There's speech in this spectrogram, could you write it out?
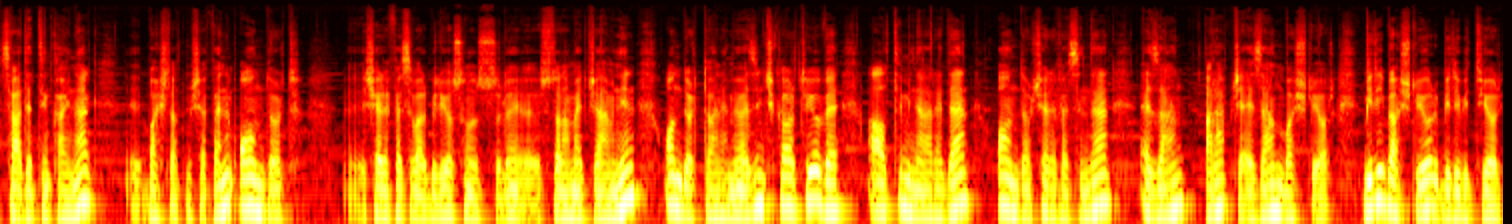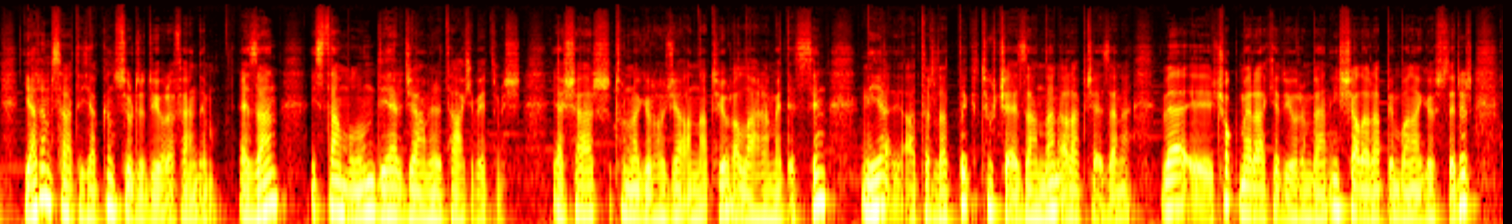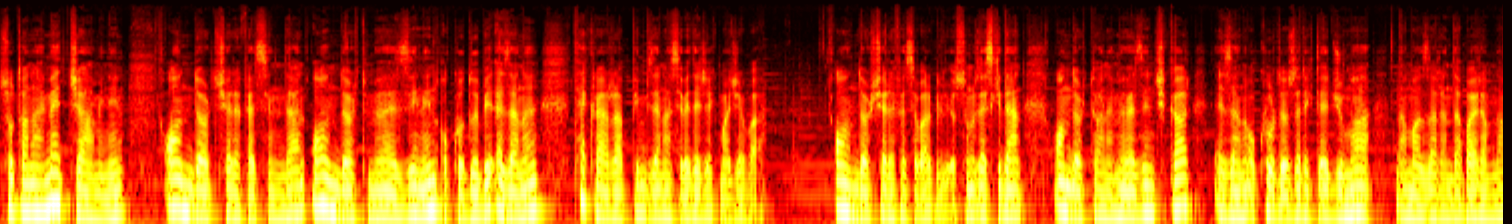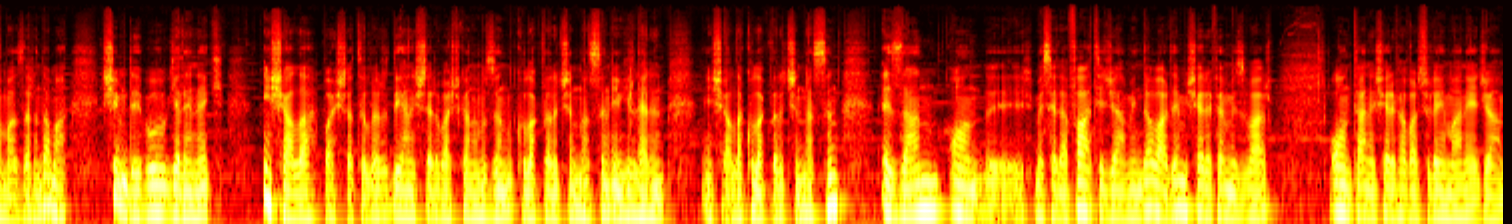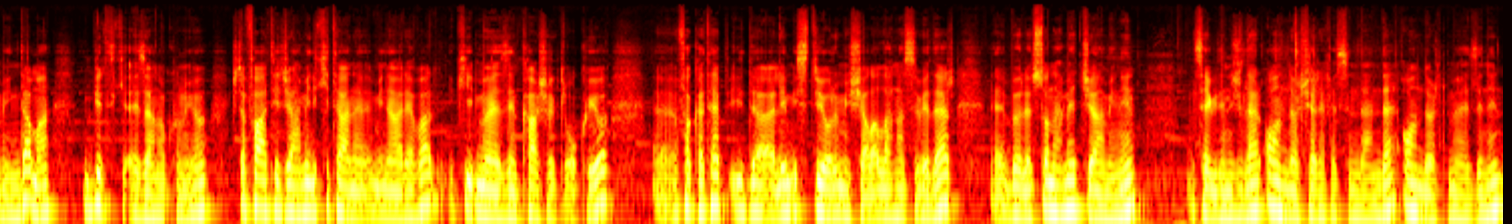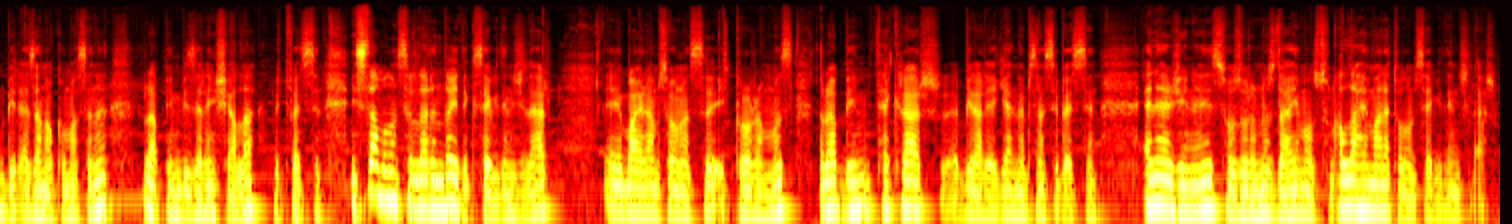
Saadettin Kaynak e, başlatmış efendim 14 e, şerefesi var biliyorsunuz Sultanahmet Camii'nin. 14 tane müezzin çıkartıyor ve 6 minareden 14 şerefesinden ezan, Arapça ezan başlıyor. Biri başlıyor, biri bitiyor. Yarım saate yakın sürdü diyor efendim. Ezan İstanbul'un diğer camileri takip etmiş. Yaşar Turnagöl Hoca anlatıyor. Allah rahmet etsin. Niye hatırlattık? Türkçe ezandan Arapça ezana. Ve e, çok merak ediyorum ben. İnşallah Rabbim bana gösterir. Sultanahmet Camii'nin 14 şerefesinden 14 müezzinin okuduğu bir ezanı tekrar Rabbim bize nasip edecek mi acaba? 14 şerefesi var biliyorsunuz. Eskiden 14 tane müezzin çıkar, ezanı okurdu özellikle cuma namazlarında, bayram namazlarında ama şimdi bu gelenek İnşallah başlatılır. Diyanet İşleri Başkanımızın kulakları çınlasın, ilgilerin inşallah kulakları çınlasın. Ezan 10 e, mesela Fatih Camii'nde var değil mi? Şerefemiz var. 10 tane şerefe var Süleymaniye Camii'nde ama bir ezan okunuyor. İşte Fatih Camii'nin iki tane minare var. İki müezzin karşılıklı okuyor. E, fakat hep idealim istiyorum inşallah Allah nasip eder. E, böyle Sultanahmet Camii'nin sevgili dinleyiciler 14 şerefesinden de 14 müezzinin bir ezan okumasını Rabbim bizlere inşallah lütfetsin. İstanbul'un sırlarındaydık sevgili dinleyiciler. Ee, bayram sonrası ilk programımız. Rabbim tekrar e, bir araya gelmemizi nasip etsin. Enerjiniz, huzurunuz daim olsun. Allah'a emanet olun sevgili dinleyiciler.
